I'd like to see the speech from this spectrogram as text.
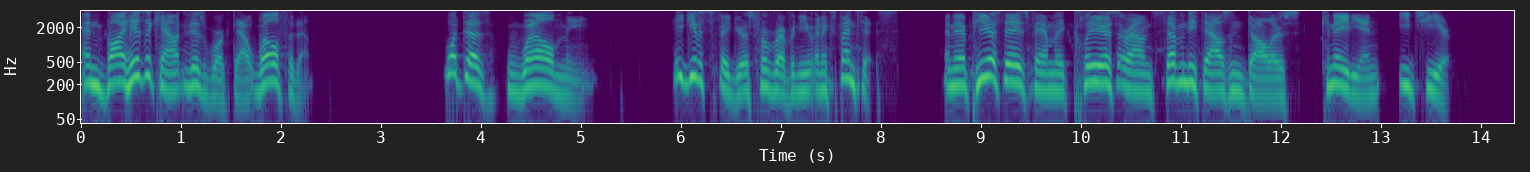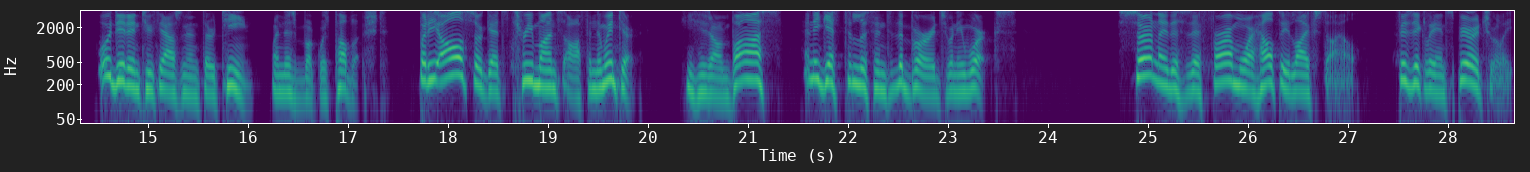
And by his account, it has worked out well for them. What does well mean? He gives figures for revenue and expenses, and it appears that his family clears around $70,000 Canadian each year, or did in 2013 when this book was published. But he also gets three months off in the winter. He's his own boss, and he gets to listen to the birds when he works. Certainly, this is a far more healthy lifestyle, physically and spiritually,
